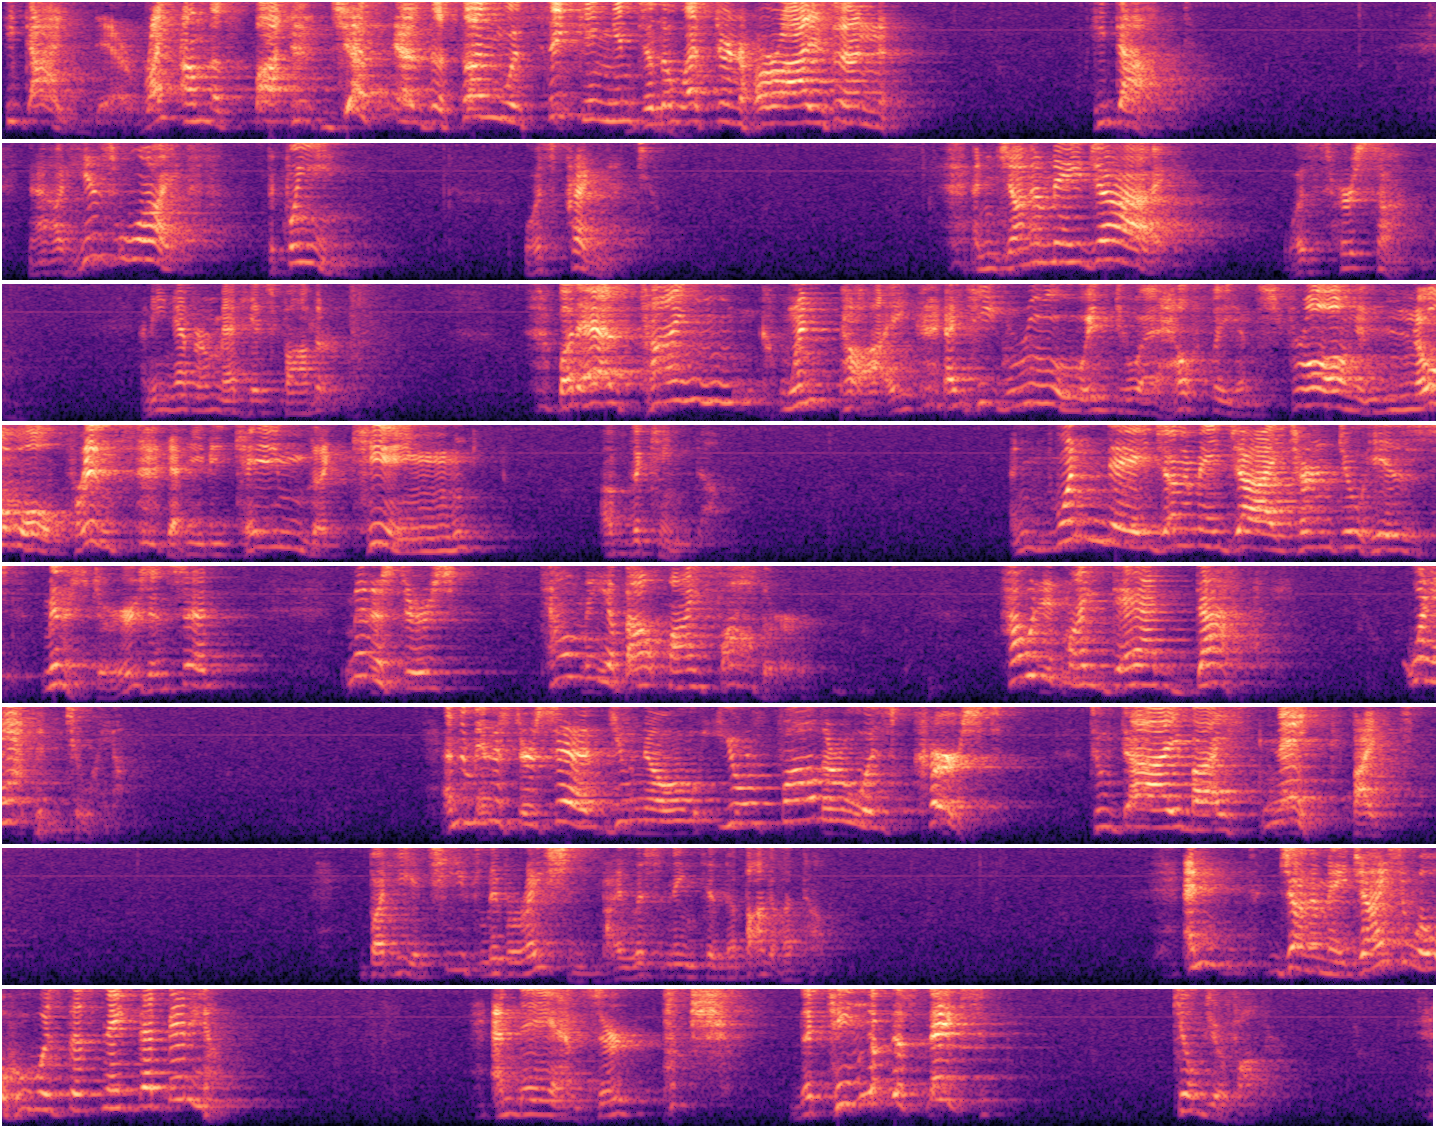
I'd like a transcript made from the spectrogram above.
He died there, right on the spot, just as the sun was sinking into the western horizon. He died. Now, his wife, the queen, was pregnant. And Janamejai was her son. And he never met his father. But as time went by, and he grew into a healthy and strong and noble prince, and he became the king of the kingdom. And one day, Janamejai turned to his ministers and said, Ministers, tell me about my father. How did my dad die? What happened to him? And the minister said, You know, your father was cursed to die by snake bite. But he achieved liberation by listening to the Bhagavatam. And Janamejai said, Well, who was the snake that bit him? And they answered, Taksh, the king of the snakes killed your father.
